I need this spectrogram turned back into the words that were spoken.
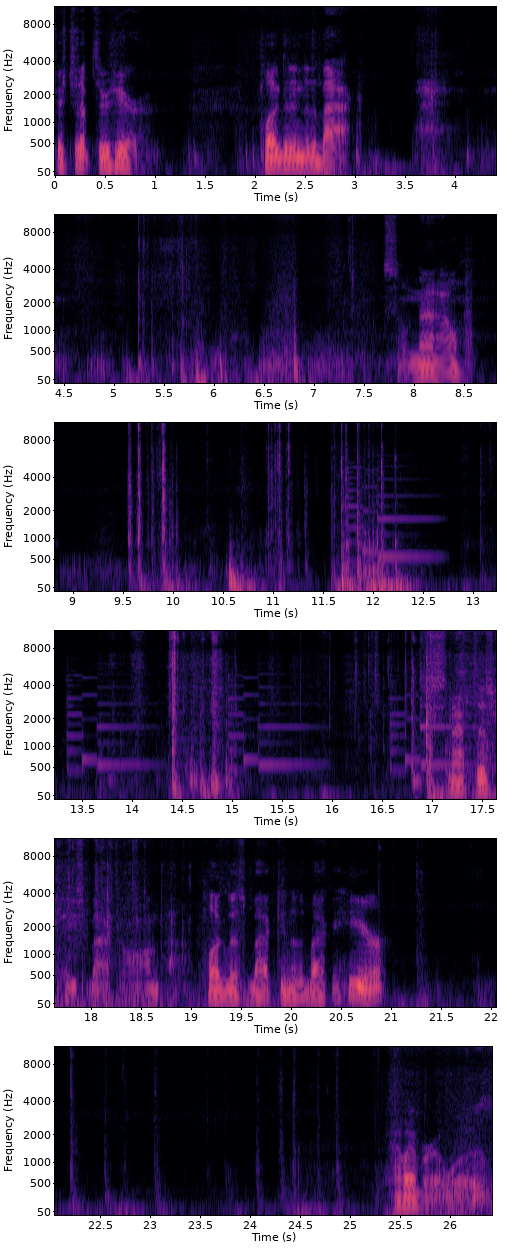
fished it up through here. Plugged it into the back. So now snap this piece back on, plug this back into the back of here. However it was.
